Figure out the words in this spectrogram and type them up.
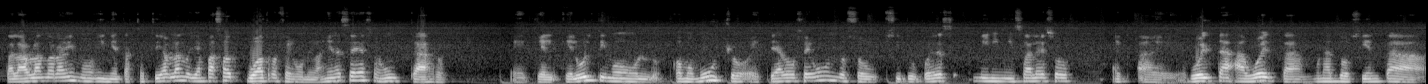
estar hablando ahora mismo y mientras te estoy hablando ya han pasado cuatro segundos. Imagínese eso en un carro. Eh, que, el, que, el, último, como mucho, esté a dos segundos. o si tú puedes minimizar eso eh, eh, vuelta a vuelta, unas 200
